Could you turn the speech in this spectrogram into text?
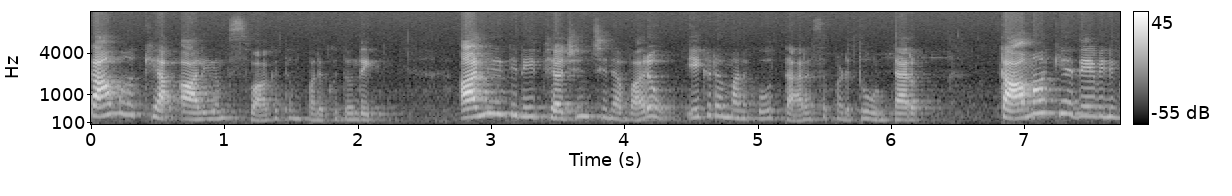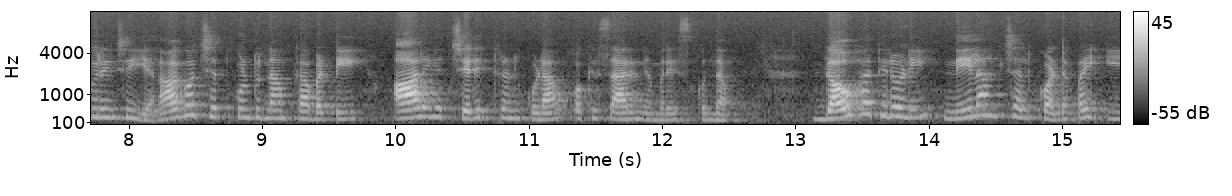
కామాఖ్య ఆలయం స్వాగతం పలుకుతుంది. అన్నింటినీ త్యజించిన వారు ఇక్కడ మనకు తారసపడుతూ ఉంటారు. కామాఖ్య దేవిని గురించి ఎలాగో చెప్పుకుంటున్నాం కాబట్టి ఆలయ చరిత్రను కూడా ఒకసారి నెమరేసుకుందాం. గౌహతిలోని నీలాంచల్ కొండపై ఈ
